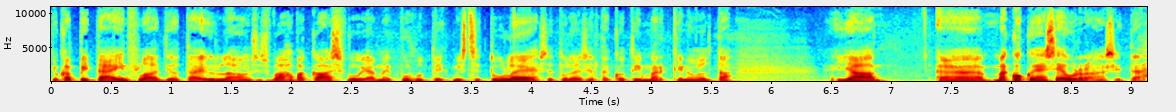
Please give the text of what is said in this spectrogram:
joka pitää inflaatiota yllä, on siis vahva kasvu. Ja me puhuttiin, että mistä se tulee. Se tulee sieltä kotimarkkinoilta. Ja ää, mä koko ajan seuraan sitä.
